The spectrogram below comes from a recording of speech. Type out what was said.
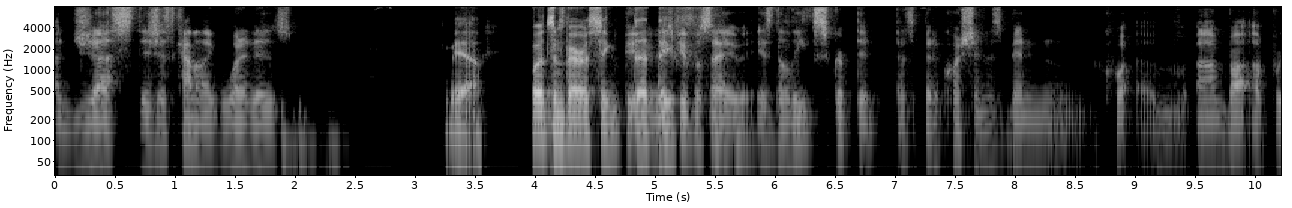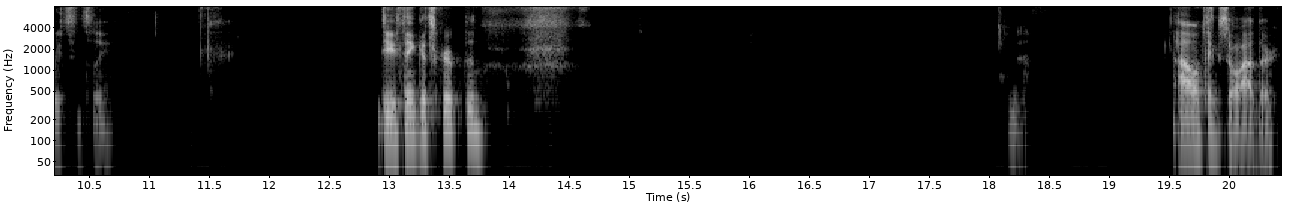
adjust. It's just kind of like what it is. Yeah, but it's Makes- embarrassing Pe- that they. people say, "Is the league scripted?" That's been a question that's been uh, brought up recently. Do you think it's scripted? No. I don't think so either.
